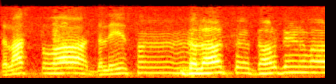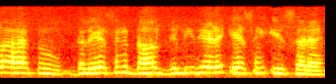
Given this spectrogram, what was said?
ਦਲਸਤਵਾ ਦਲੇਸੰ ਦਲਾਤ ਦਲ ਦੇਣ ਵਾਲਾ ਹੈ ਤੂੰ। ਦਲੇਸ਼ ਸਿੰਘ ਦਲ ਦਿੱਲੀ ਦੇ ਜਿਹੜੇ ਏ ਸਿੰਘ ਈਸ਼ਰ ਹੈ।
